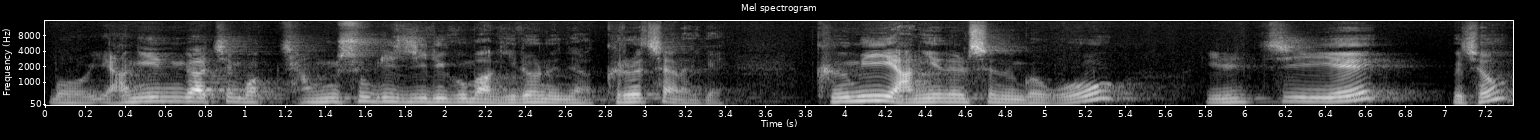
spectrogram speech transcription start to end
뭐 양인 같이 막 장수 기질이고 막 이러느냐 그렇지 않아 이게 금이 양인을 쓰는 거고 일지에 그렇죠?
